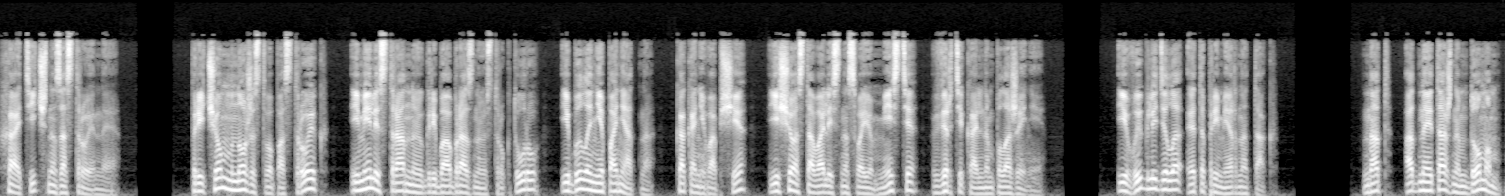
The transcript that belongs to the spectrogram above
хаотично застроенное. Причем множество построек имели странную грибообразную структуру, и было непонятно, как они вообще еще оставались на своем месте в вертикальном положении. И выглядело это примерно так. Над одноэтажным домом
